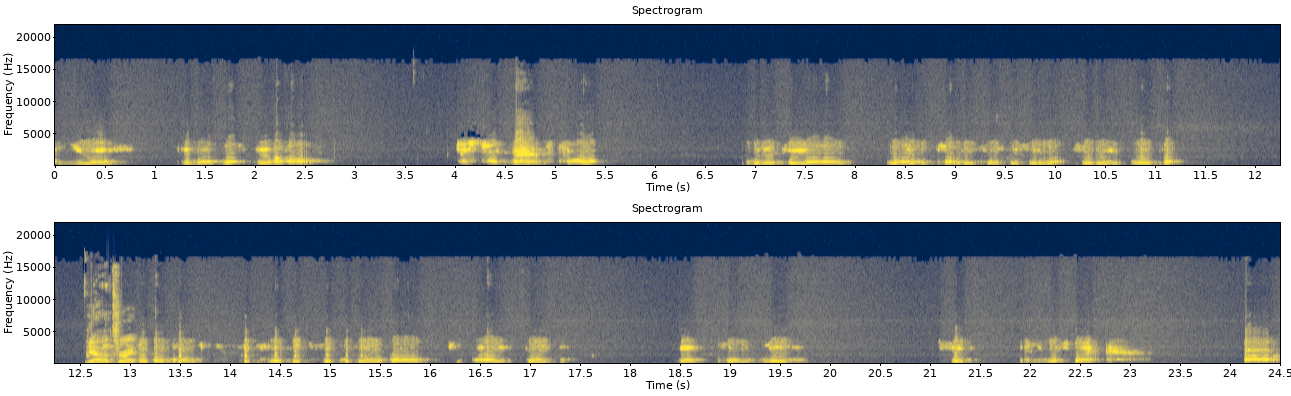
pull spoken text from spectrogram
the U.S. to knock off Panama just to advance to a winner uh, take all wild card, I think they said about for the World Cup. Yeah, that's right. But I think it's, it's typical, uh, I think that Klinsmann set the U.S. back. Uh,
